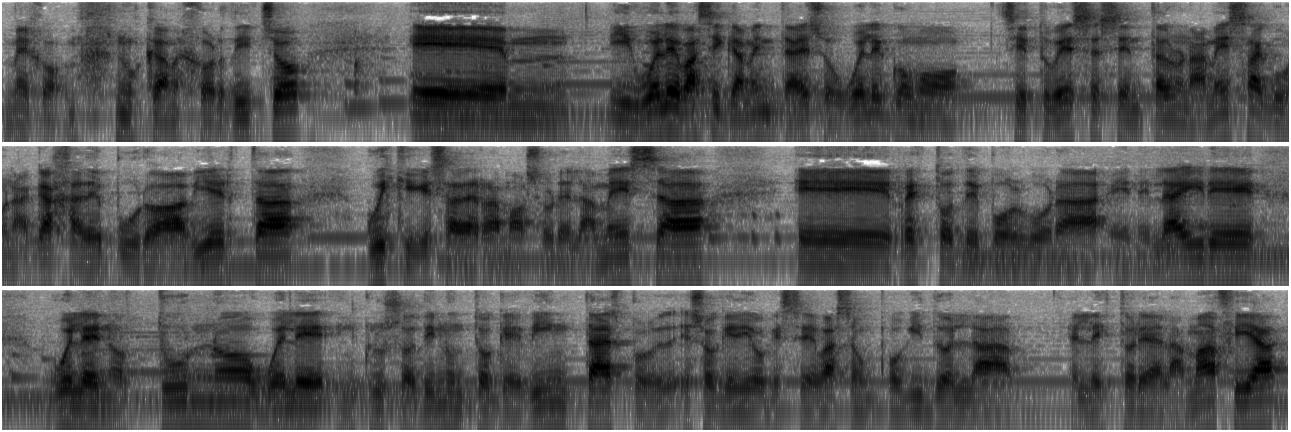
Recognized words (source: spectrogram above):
mejor, nunca mejor dicho. Em, y huele básicamente a eso, huele como si estuviese sentado en una mesa con una caja de puro abierta, whisky que se ha derramado sobre la mesa, eh, restos de pólvora en el aire, huele nocturno, huele incluso tiene un toque vintage, por eso que digo que se basa un poquito en la, en la historia de la mafia.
